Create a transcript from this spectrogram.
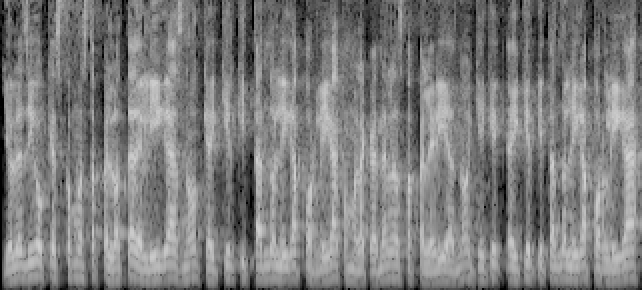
yo les digo que es como esta pelota de ligas, ¿no? Que hay que ir quitando liga por liga, como la que venden en las papelerías, ¿no? Que hay, que ir quitando liga por liga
